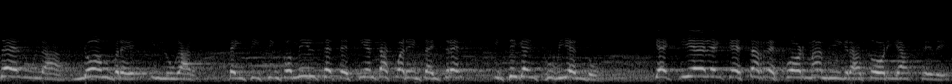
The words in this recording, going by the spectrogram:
cédula, nombre y lugar. 25.743 y siguen subiendo que quieren que esta reforma migratoria se dé.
